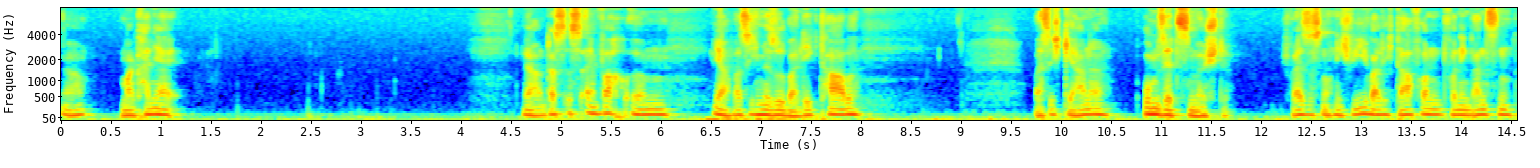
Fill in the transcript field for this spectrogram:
Ja, man kann ja. Ja, und das ist einfach, ähm, ja, was ich mir so überlegt habe was ich gerne umsetzen möchte. Ich weiß es noch nicht wie, weil ich davon, von den ganzen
